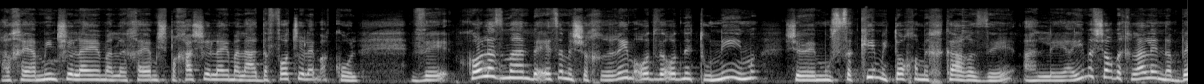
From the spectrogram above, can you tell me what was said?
על חיי המין שלהם, על חיי המשפחה שלהם, על העדפות שלהם, הכל. וכל הזמן בעצם משחררים עוד ועוד נתונים שמוסקים מתוך המחקר הזה, על אה, האם אפשר בכלל לנבא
